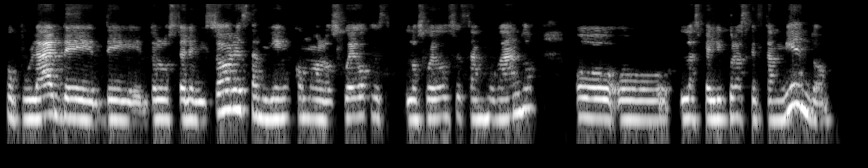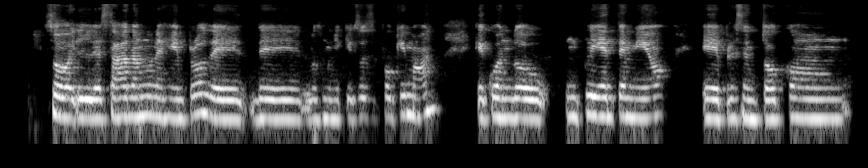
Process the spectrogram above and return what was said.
popular de, de, los televisores, también como los juegos, los juegos que están jugando o, las películas que están viendo. So, le estaba dando un ejemplo de, de, los muñequitos de Pokémon, que cuando un cliente mío eh, presentó con,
